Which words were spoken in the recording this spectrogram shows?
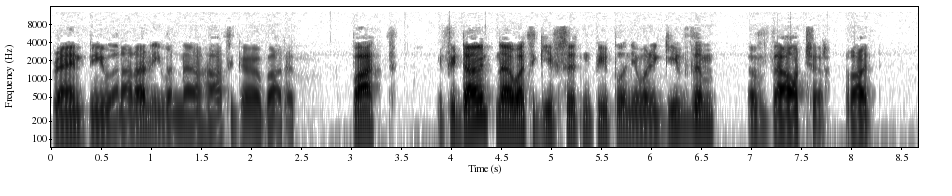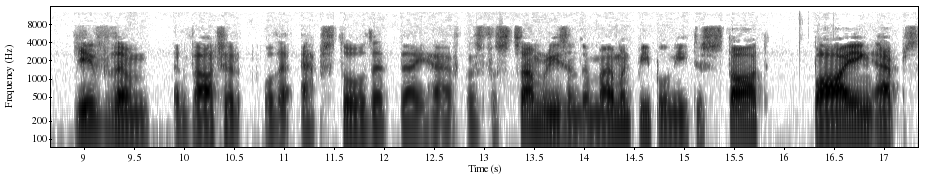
brand new, and I don't even know how to go about it. But if you don't know what to give certain people and you want to give them a voucher, right? Give them a voucher for the app store that they have. Because for some reason, the moment people need to start buying apps,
